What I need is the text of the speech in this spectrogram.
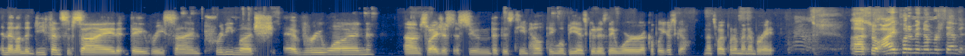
and then on the defensive side, they re-signed pretty much everyone. Um, so I just assume that this team healthy will be as good as they were a couple years ago. And that's why I put them at number eight. Uh, so I put them at number seven.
